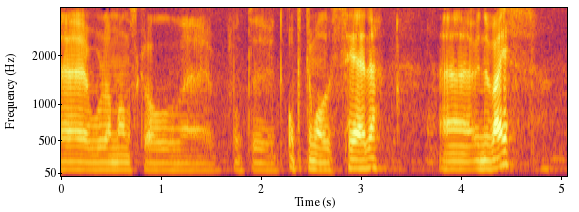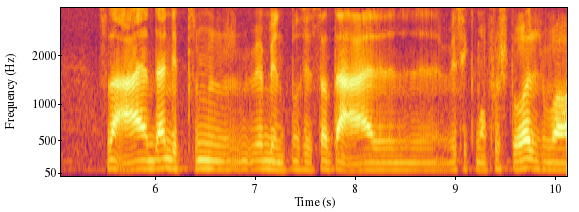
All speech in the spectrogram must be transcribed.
eh, hvordan man skal eh, optimalisere eh, underveis. Så det er, det er, litt som vi har begynt med sist, at det er Hvis ikke man forstår hva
